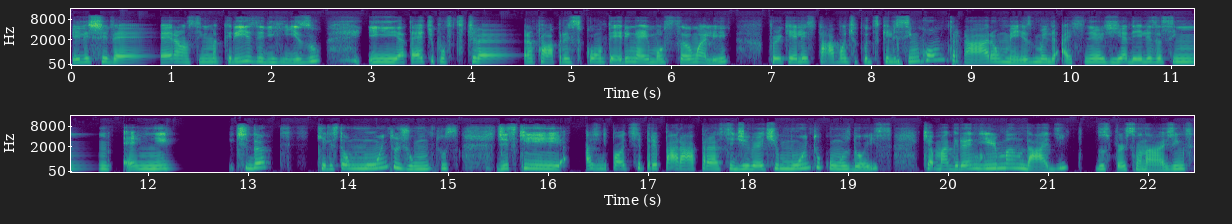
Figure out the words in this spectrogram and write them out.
eles tiveram assim uma crise de riso e até tipo tiveram que falar para eles conterem a emoção ali, porque eles estavam tipo diz que eles se encontraram mesmo. A energia deles assim é nítida, que eles estão muito juntos. Diz que a gente pode se preparar para se divertir muito com os dois, que é uma grande irmandade dos personagens.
